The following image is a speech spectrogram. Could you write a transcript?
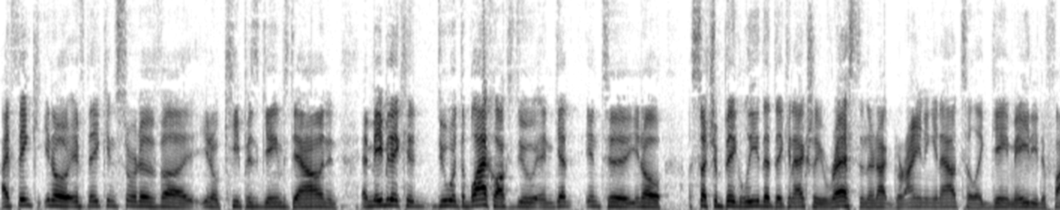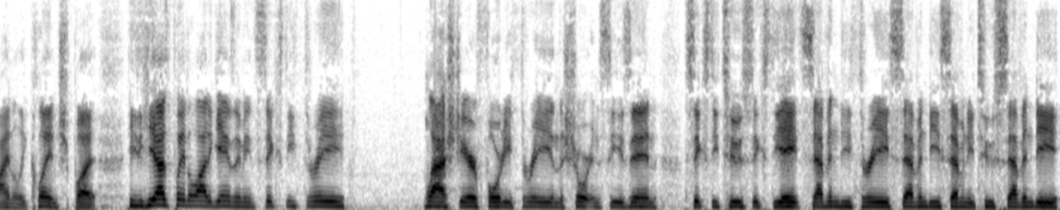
I think you know if they can sort of uh, you know keep his games down, and and maybe they could do what the Blackhawks do and get into you know such a big lead that they can actually rest and they're not grinding it out to like game 80 to finally clinch. But he he has played a lot of games. I mean, 63 last year 43 in the shortened season 62 68 73 70 72 70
